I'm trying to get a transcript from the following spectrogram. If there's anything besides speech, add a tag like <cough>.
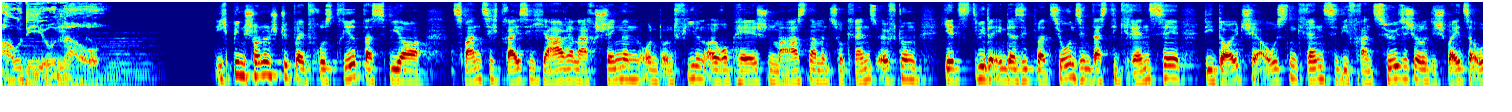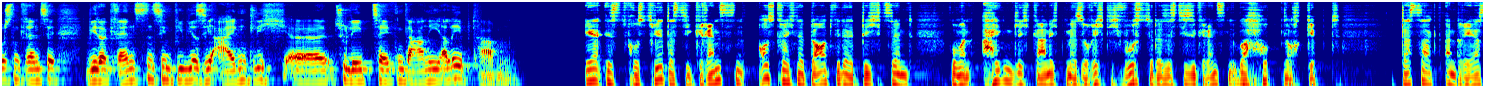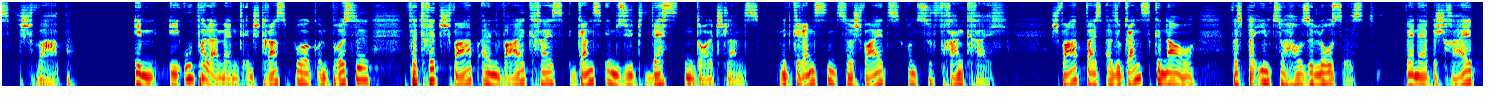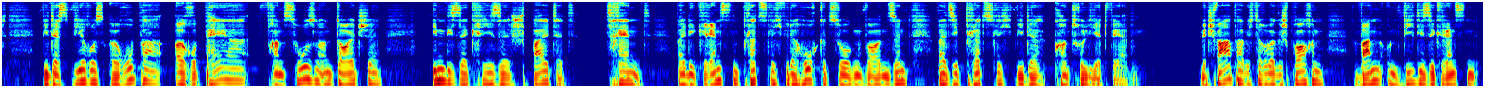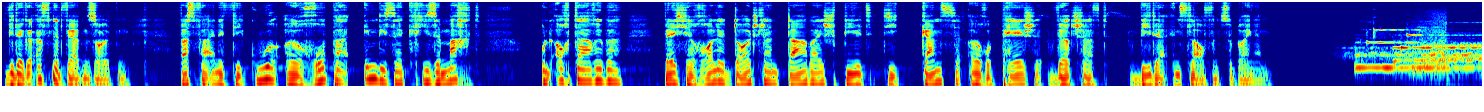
Audio Now. Ich bin schon ein Stück weit frustriert, dass wir 20, 30 Jahre nach Schengen und, und vielen europäischen Maßnahmen zur Grenzöffnung jetzt wieder in der Situation sind, dass die Grenze, die deutsche Außengrenze, die französische oder die Schweizer Außengrenze wieder Grenzen sind, wie wir sie eigentlich äh, zu Lebzeiten gar nie erlebt haben. Er ist frustriert, dass die Grenzen ausgerechnet dort wieder dicht sind, wo man eigentlich gar nicht mehr so richtig wusste, dass es diese Grenzen überhaupt noch gibt. Das sagt Andreas Schwab. Im EU-Parlament in Straßburg und Brüssel vertritt Schwab einen Wahlkreis ganz im Südwesten Deutschlands mit Grenzen zur Schweiz und zu Frankreich. Schwab weiß also ganz genau, was bei ihm zu Hause los ist, wenn er beschreibt, wie das Virus Europa, Europäer, Franzosen und Deutsche in dieser Krise spaltet, trennt, weil die Grenzen plötzlich wieder hochgezogen worden sind, weil sie plötzlich wieder kontrolliert werden. Mit Schwab habe ich darüber gesprochen, wann und wie diese Grenzen wieder geöffnet werden sollten, was für eine Figur Europa in dieser Krise macht und auch darüber, welche Rolle Deutschland dabei spielt, die ganze europäische Wirtschaft wieder ins Laufen zu bringen.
